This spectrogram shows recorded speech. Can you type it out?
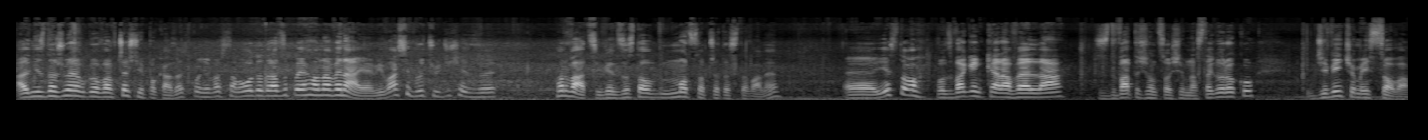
ale nie zdążyłem go Wam wcześniej pokazać, ponieważ samochód od razu pojechał na wynajem i właśnie wrócił dzisiaj z Chorwacji, więc został mocno przetestowany. E, jest to Volkswagen Caravella z 2018 roku, dziewięciomiejscowa.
